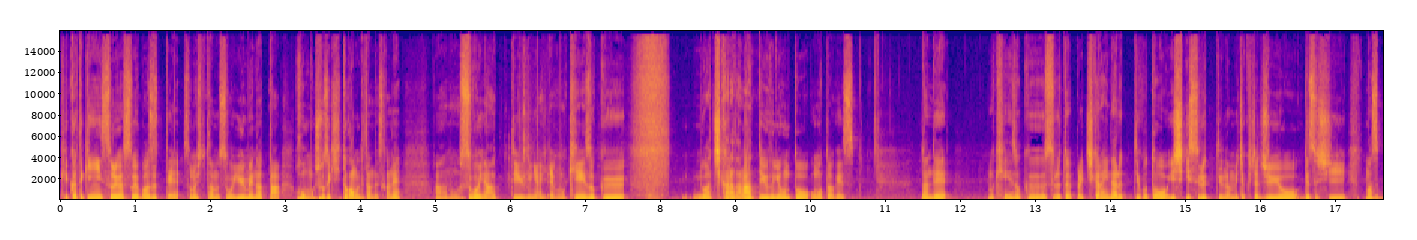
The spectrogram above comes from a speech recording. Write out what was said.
結果的にそれがすごいバズって、その人多分すごい有名になった本も書籍とかも出たんですかね。あの、すごいなっていうふうに、もう継続は力だなっていうふうに本当思ったわけです。なんで、ま継続するとやっぱり力になるっていうことを意識するっていうのはめちゃくちゃ重要ですし、まず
